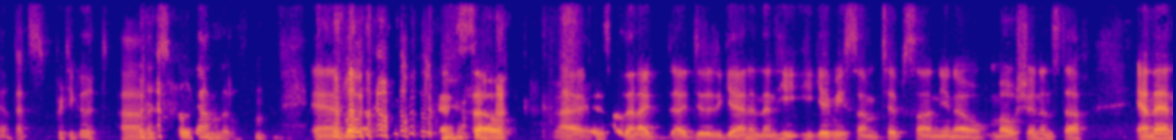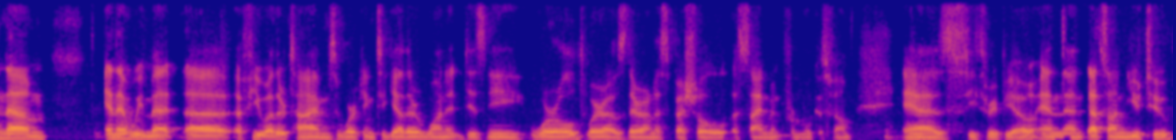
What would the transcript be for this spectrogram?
"Yeah, that's pretty good. Uh, let's slow it down a little." Hmm. And, uh, down a little. and so I, and so then I I did it again, and then he he gave me some tips on you know motion and stuff, and then um and then we met uh, a few other times working together. One at Disney World, where I was there on a special assignment from Lucasfilm as C3PO, and then that's on YouTube.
